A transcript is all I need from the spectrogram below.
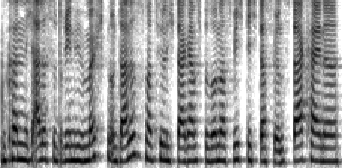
und können nicht alles so drehen, wie wir möchten. Und dann ist es natürlich da ganz besonders wichtig, dass wir uns da keine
